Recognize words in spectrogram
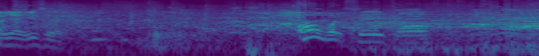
Oh yeah, easily. Oh, what a save, bro.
